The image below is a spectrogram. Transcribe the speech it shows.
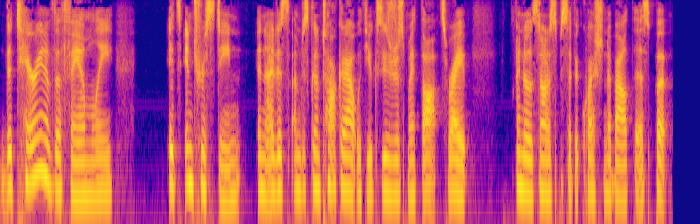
the tearing of the family, it's interesting and I just, I'm just going to talk it out with you because these are just my thoughts, right? I know it's not a specific question about this, but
